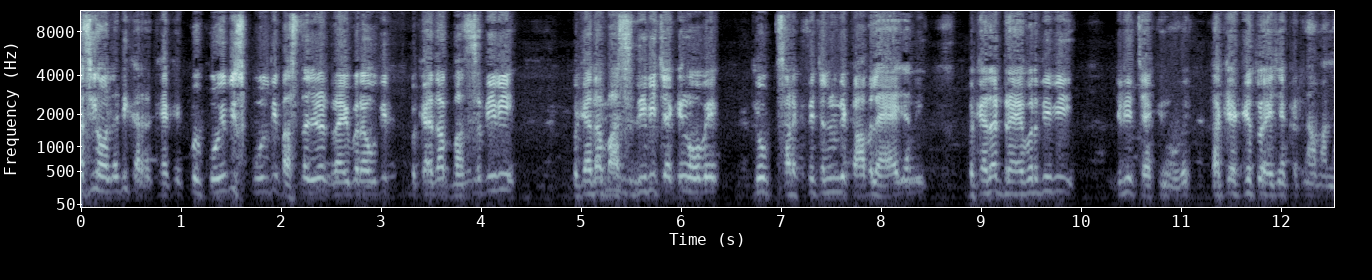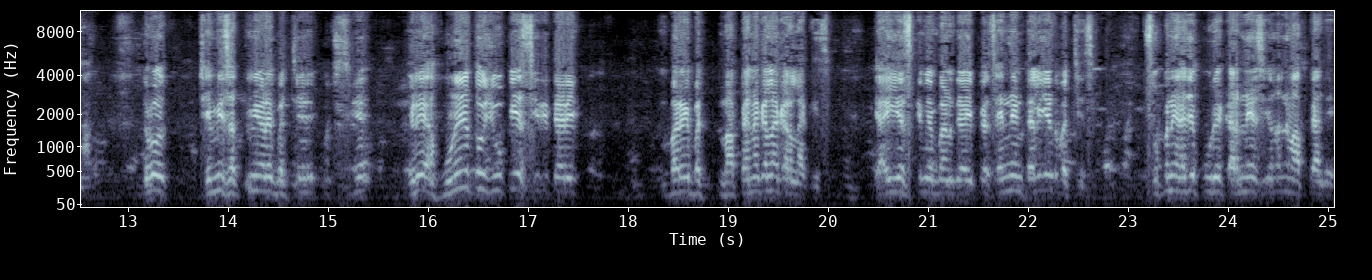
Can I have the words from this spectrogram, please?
ਅਸੀਂ ਆਲਰੇਡੀ ਕਰ ਰੱਖਿਆ ਕਿ ਕੋਈ ਕੋਈ ਵੀ ਸਕੂਲ ਦੀ ਬੱਸ ਦਾ ਜਿਹੜਾ ਡਰਾਈਵਰ ਹੈ ਉਹਦੀ ਬਕਾਇਦਾ ਬੱਸ ਦੀ ਵੀ ਬਕਾਇਦਾ ਬੱਸ ਦੀ ਵੀ ਚੈਕਿੰਗ ਹੋਵੇ ਕਿ ਉਹ ਸੜਕ ਤੇ ਚੱਲਣ ਦੇ ਕਾਬਿਲ ਹੈ ਜਾਂ ਨਹੀਂ। ਬਕਾਇਦਾ ਡਰਾਈਵਰ ਦੀ ਵੀ ਜਿਹੜੀ ਚੈਕਿੰਗ ਹੋਵੇ ਤਾਂ ਕਿ ਅੱਗੇ ਤੋਂ ਇਹ ਜਿਹੀਆਂ ਘਟਨਾਵਾਂ ਨਾ ਹੋਣ। ਦੇਖੋ 6ਵੀਂ 7ਵੀਂ ਵਾਲੇ ਬੱਚੇ ਕੁਝ ਸੀਗੇ ਜਿਹੜੇ ਹੁਣੇ ਤੋਂ ਯੂਪੀਐਸਸੀ ਦੀ ਤਿਆਰੀ ਬਾਰੇ ਮਾਪਿਆਂ ਨਾਲ ਗੱਲਾਂ ਕਰਨ ਲੱਗੀ ਸੀ। ਕਿ ਆਈਐਸ ਕਿਵੇਂ ਬਣਦੇ ਆਈਪੀਐਸ ਇੰਨੇ ਇੰਟੈਲੀਜੈਂਟ ਬੱਚੇ ਸੀ। ਸੁਪਨੇ ਹਜੇ ਪੂਰੇ ਕਰਨੇ ਸੀ ਉਹਨਾਂ ਨੇ ਮਾਪਿਆਂ ਦੇ।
